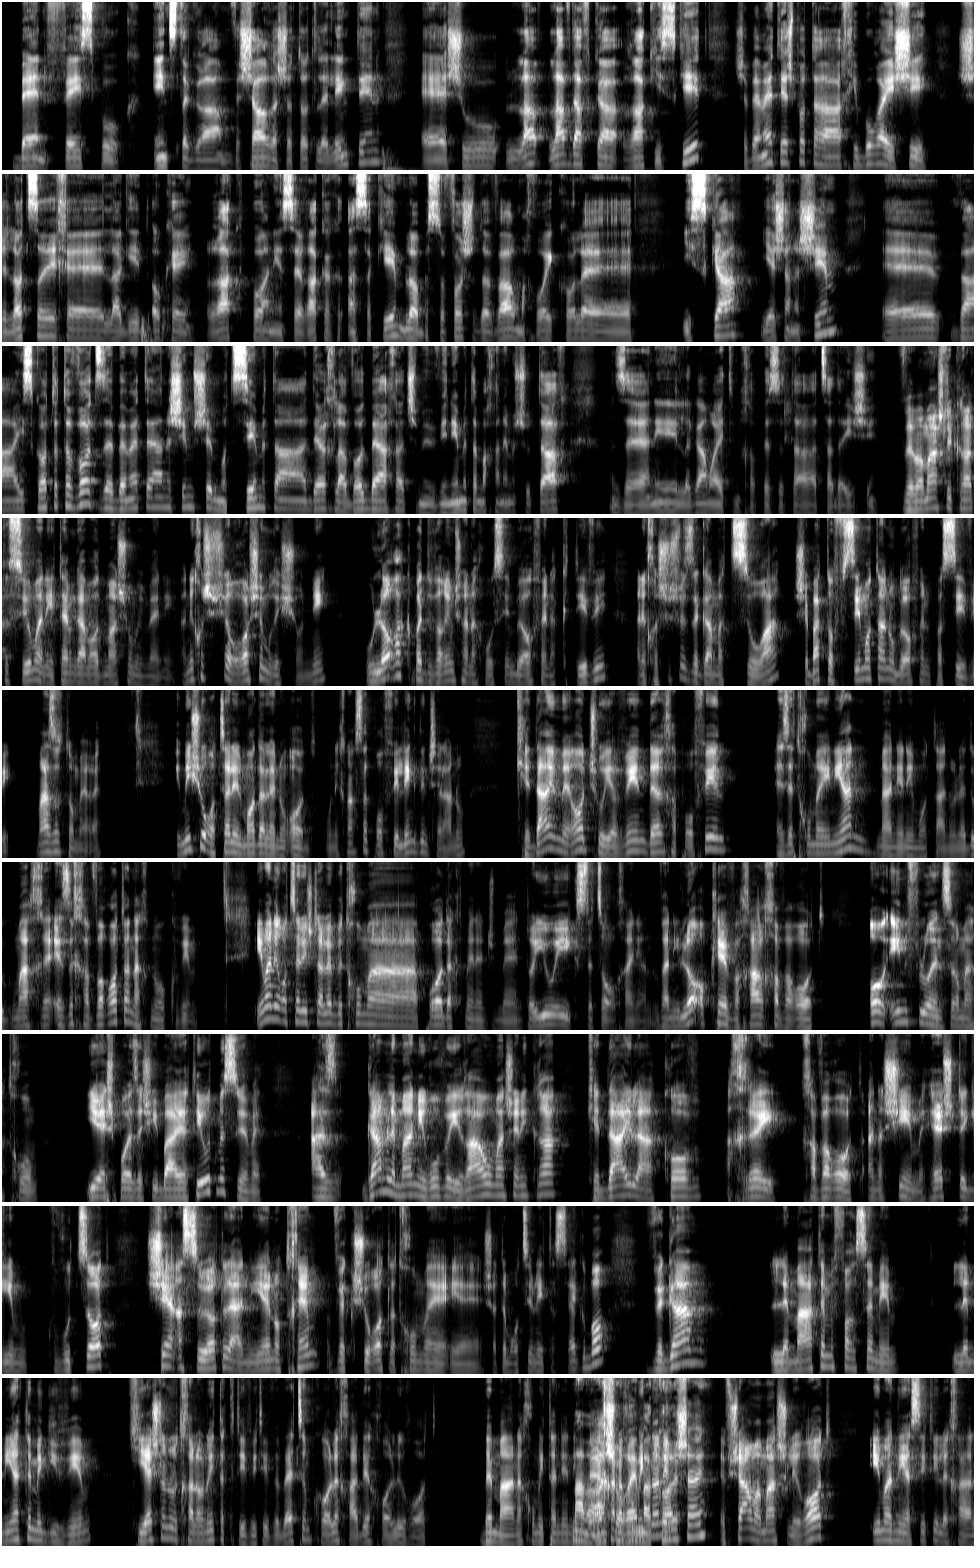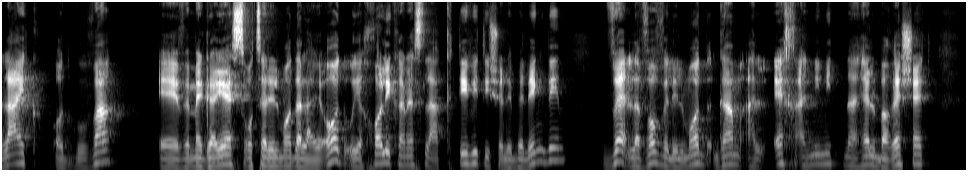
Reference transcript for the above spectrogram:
בין פייסבוק, אינסטגרם ושאר הרשתות ללינקדאין, אה, שהוא לאו לאו דווקא רק עסקית, שבאמת יש פה את החיבור האישי. שלא צריך uh, להגיד, אוקיי, רק פה אני אעשה רק עסקים, לא, בסופו של דבר, מאחורי כל uh, עסקה יש אנשים, uh, והעסקאות הטובות זה באמת אנשים שמוצאים את הדרך לעבוד ביחד, שמבינים את המחנה משותף, אז uh, אני לגמרי הייתי מחפש את הצד האישי. וממש לקראת הסיום אני אתן גם עוד משהו ממני. אני חושב שרושם ראשוני הוא לא רק בדברים שאנחנו עושים באופן אקטיבי, אני חושב שזה גם הצורה שבה תופסים אותנו באופן פסיבי. מה זאת אומרת? אם מישהו רוצה ללמוד עלינו עוד, הוא נכנס לפרופיל LinkedIn שלנו, כדאי מאוד שהוא יבין דרך הפרופיל איזה תחומי עניין מעניינים אותנו, לדוגמה אחרי איזה חברות אנחנו עוקבים. אם אני רוצה להשתלב בתחום ה product management או UX לצורך העניין, ואני לא עוקב אחר חברות או influencer מהתחום, יש פה איזושהי בעייתיות מסוימת. אז גם למען יראו וייראו מה שנקרא, כדאי לעקוב אחרי חברות, אנשים, השטגים, קבוצות שעשויות לעניין אתכם וקשורות לתחום אה, אה, שאתם רוצים להתעסק בו, וגם למה אתם מפרסמים, למי אתם מגיבים, כי יש לנו את חלונית אקטיביטי ובעצם כל אחד יכול לראות במה אנחנו מתעניינים. מה, ממש רואים. הכל, שי? אפשר ממש לראות, אם אני עשיתי לך לייק או תגובה, אה, ומגייס רוצה ללמוד עליי עוד, הוא יכול להיכנס לאקטיביטי שלי בלינקדין, ולבוא וללמוד גם על איך אני מתנהל ברשת,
